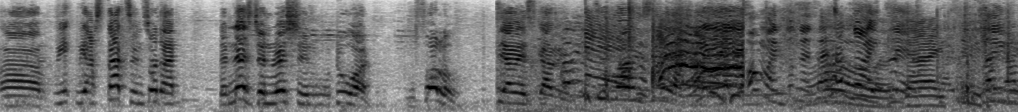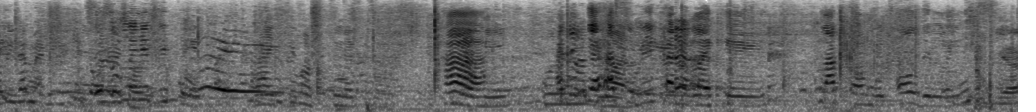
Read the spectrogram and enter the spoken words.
Uh, we, we are starting so that the next generation will do what? Will follow. CRM is coming. Two months here. Oh my goodness, I have no idea. Guys, see. Like, so, so many people. Guys, see what's next. Ah, I think there has to be kind of like a platform with all the links. Yeah.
